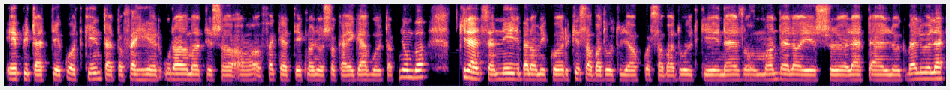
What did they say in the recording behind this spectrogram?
építették ott kint, tehát a fehér uralmat és a, a feketék nagyon sokáig el voltak nyomva. 94-ben, amikor kiszabadult, ugye akkor szabadult ki Nelson Mandela, és lett elnök belőle,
